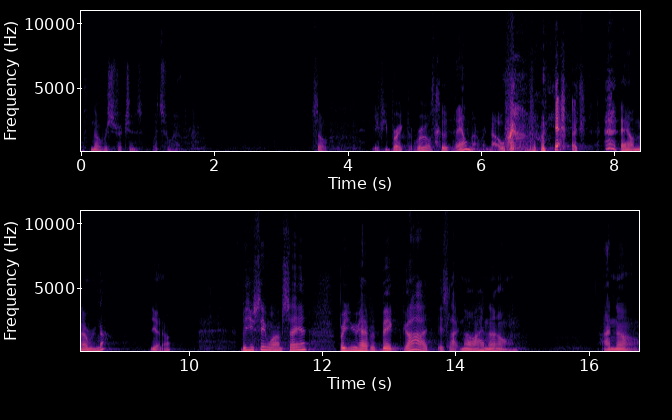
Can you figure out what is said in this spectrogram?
with no restrictions whatsoever. So if you break the rules, they'll never know. yeah, they'll never know, you know. But you see what I'm saying? But you have a big God, it's like, no, I know. I know.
